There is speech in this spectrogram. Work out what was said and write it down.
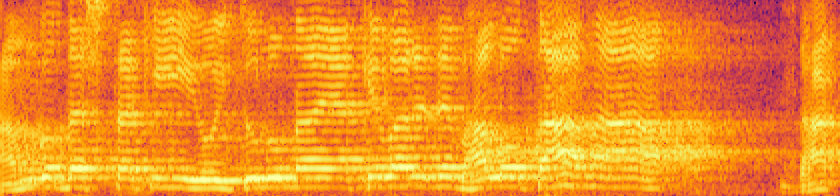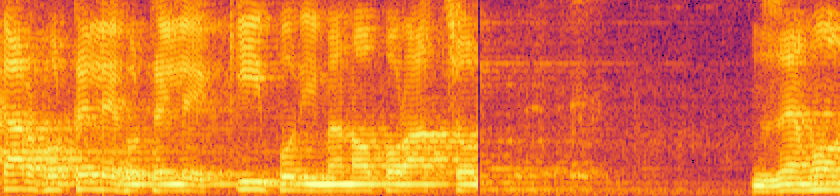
আমগো দেশটা কি ওই তুলনায় একেবারে যে ভালো তা না? ঢাকার হোটেলে হোটেলে কি পরিমাণ অপরাধ চলে যেমন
